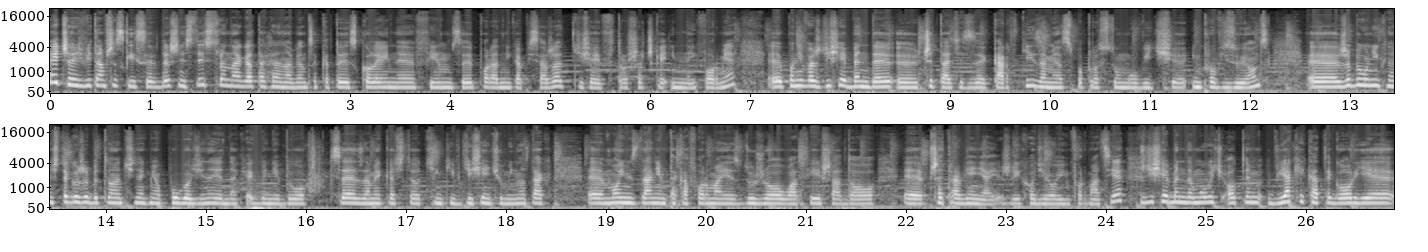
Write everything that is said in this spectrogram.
Hej, cześć, witam wszystkich serdecznie. Z tej strony Agata Helena Wiącek, a to jest kolejny film z poradnika pisarza, dzisiaj w troszeczkę innej formie, e, ponieważ dzisiaj będę e, czytać z kartki, zamiast po prostu mówić e, improwizując, żeby uniknąć tego, żeby ten odcinek miał pół godziny, jednak jakby nie było, chcę zamykać te odcinki w 10 minutach. Moim zdaniem taka forma jest dużo łatwiejsza do przetrawienia, jeżeli chodzi o informacje. Dzisiaj będę mówić o tym, w jakie kategorie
